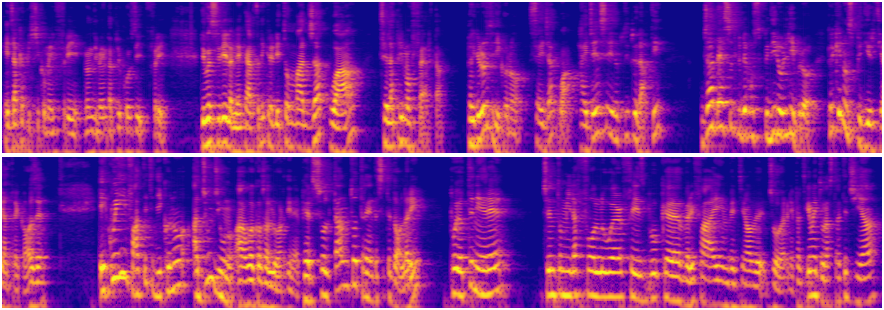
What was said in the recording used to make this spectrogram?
E già capisci come il free non diventa più così free. Devo inserire la mia carta di credito, ma già qua c'è la prima offerta. Perché loro ti dicono, sei già qua, hai già inserito tutti i tuoi dati, già adesso ti dobbiamo spedire un libro, perché non spedirti altre cose? E qui infatti ti dicono aggiungi uno, ah, qualcosa all'ordine, per soltanto 37 dollari puoi ottenere 100.000 follower Facebook eh, Verify in 29 giorni, praticamente una strategia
